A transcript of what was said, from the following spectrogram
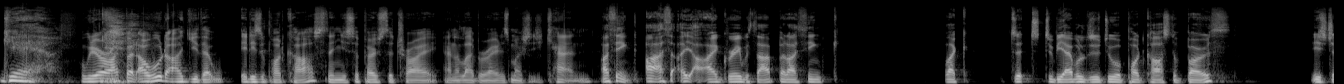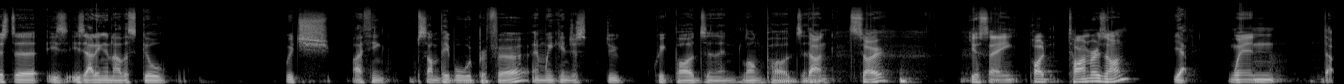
yeah, we're all right. But I would argue that it is a podcast, and you're supposed to try and elaborate as much as you can. I think I th- I I agree with that, but I think like to, to be able to do a podcast of both is just a is is adding another skill, which I think some people would prefer, and we can just do quick pods and then long pods. And, Done. So, you're saying pod timer is on. Yeah, When the,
